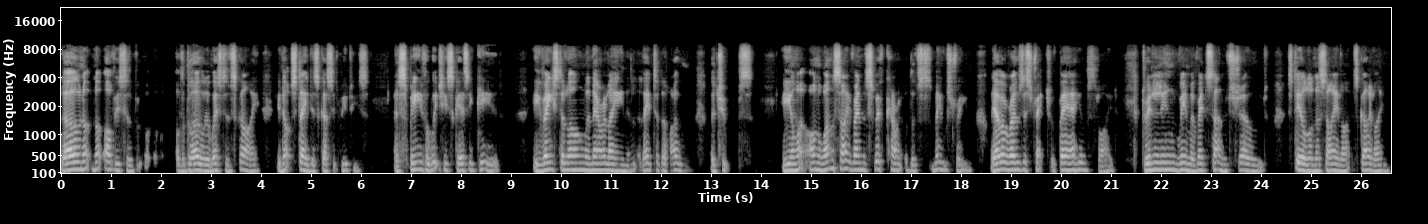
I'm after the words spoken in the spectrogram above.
though not, not obvious of, of the glow of the western sky, did not stay to discuss its beauties. At speed for which he scarcely geared. He raced along the narrow lane and led to the home of the Toops. He on, on one side ran the swift current of the mill stream. The other rose a stretch of bare hillside. Dwindling rim of red sun showed still on the skyline.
